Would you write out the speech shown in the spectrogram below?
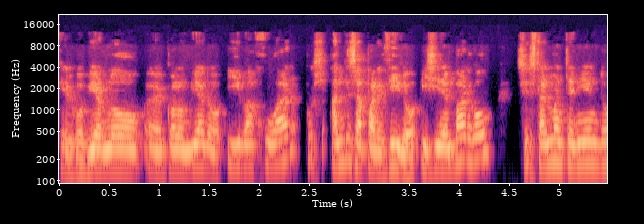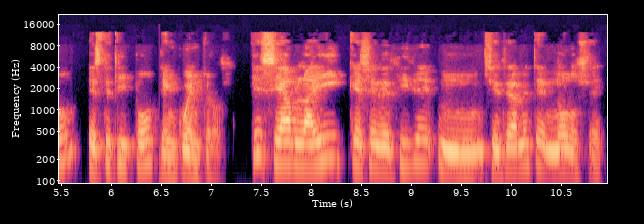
que el gobierno colombiano iba a jugar, pues han desaparecido. Y sin embargo, se están manteniendo este tipo de encuentros. ¿Qué se habla ahí? ¿Qué se decide? Mm, sinceramente no lo sé.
